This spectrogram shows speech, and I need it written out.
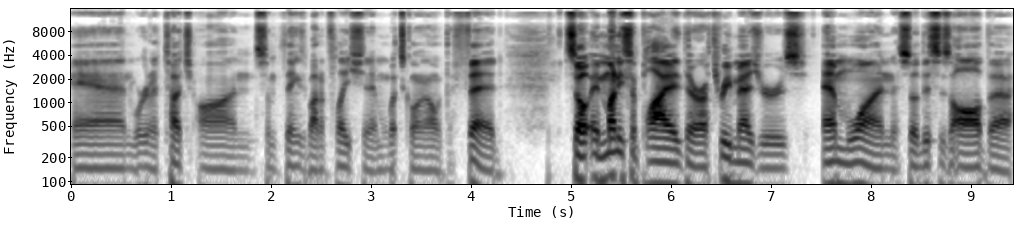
and we're going to touch on some things about inflation and what's going on with the Fed. So in money supply, there are three measures. M1, so this is all the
